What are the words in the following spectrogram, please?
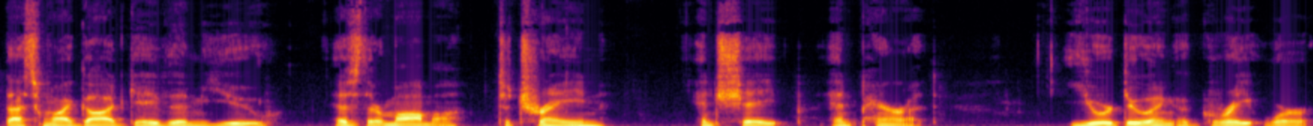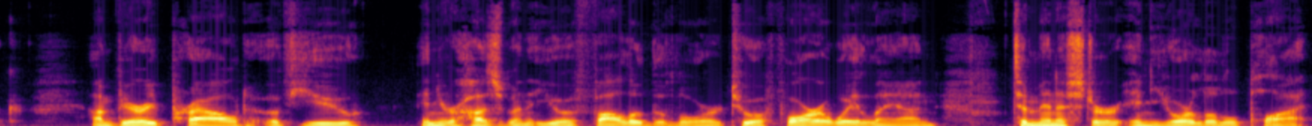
That's why God gave them you as their mama to train and shape and parent. You are doing a great work. I'm very proud of you and your husband that you have followed the Lord to a faraway land to minister in your little plot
